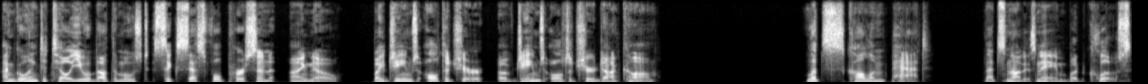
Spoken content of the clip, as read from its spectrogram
I'm going to tell you about the most successful person I know by James Altucher of jamesaltucher.com. Let's call him Pat. That's not his name, but close.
